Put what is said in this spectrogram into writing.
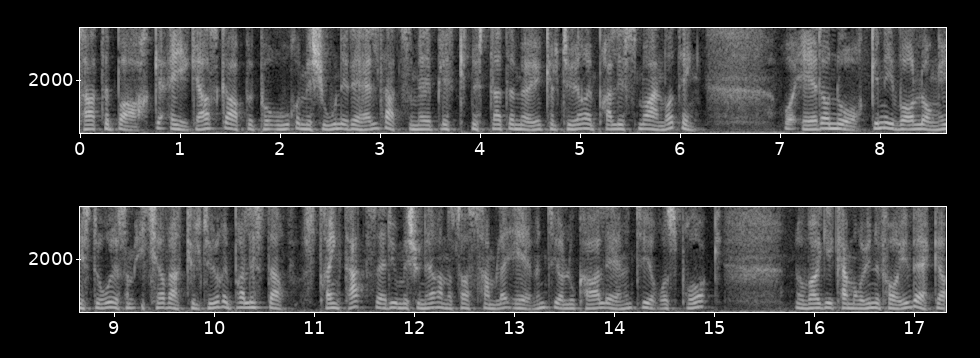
ta tilbake eierskapet på ordet misjon i det hele tatt, som er blitt knytta til mye kulturimperialisme og andre ting. Og er det noen i vår lange historie som ikke har vært kulturimperialister, strengt tatt, så er det jo misjonærene som har samla eventyr, lokale eventyr og språk. Nå var jeg i Kamerun i forrige uke,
